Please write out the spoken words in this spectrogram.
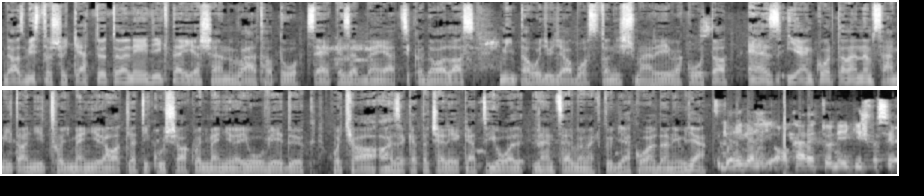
de az biztos, hogy kettőtől négyig teljesen váltható szerkezetben játszik a Dallas, mint ahogy ugye a Boston is már évek óta. Ez ilyenkor talán nem számít annyit, hogy mennyire atletikusak, vagy mennyire jó védők, hogyha ezeket a cseréket jól rendszerben meg tudják oldani, ugye? Igen, igen, akár 1-től 4 is beszél,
